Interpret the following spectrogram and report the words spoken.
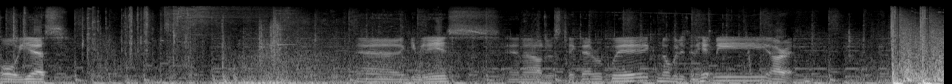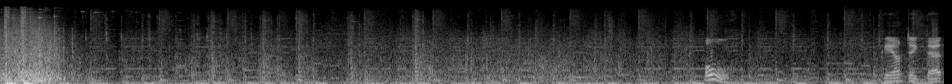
Oh, yes. And give me this. And I'll just take that real quick. Nobody's gonna hit me. Alright. Oh! Okay, I'll take that.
